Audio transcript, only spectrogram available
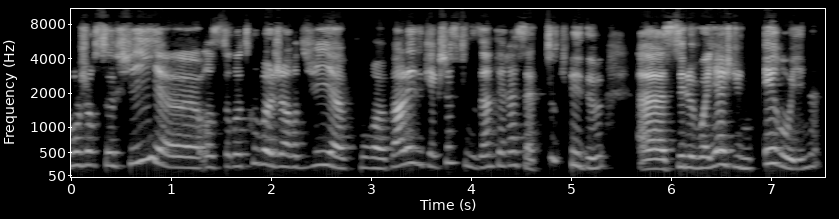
Bonjour Sophie, euh, on se retrouve aujourd'hui euh, pour euh, parler de quelque chose qui nous intéresse à toutes les deux. c'est le voyage d'une héroïne.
